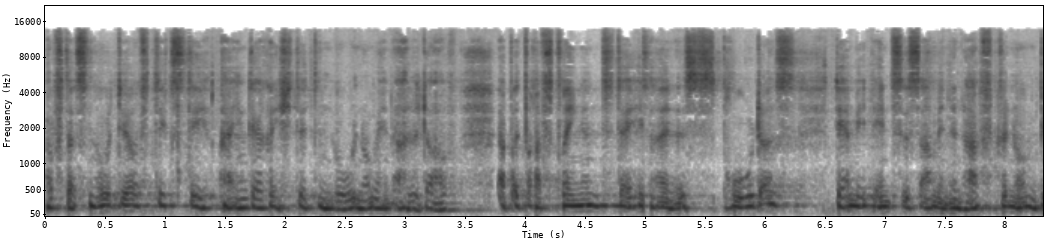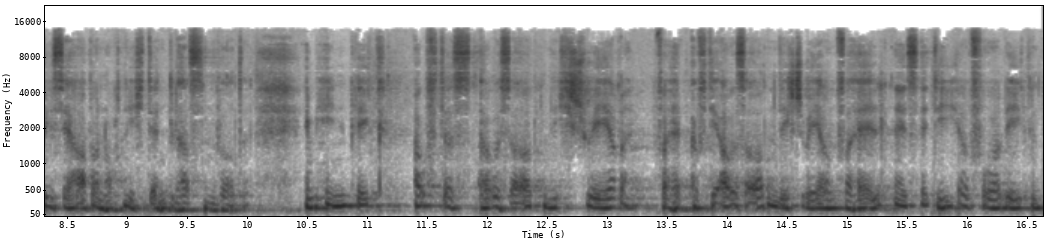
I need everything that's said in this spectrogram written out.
auf das Notdürftigste eingerichteten Wohnung in Aldorf. Er betraf dringend der seines Bruders, der mit ihm zusammen in Haft genommen, bisher aber noch nicht entlassen wurde. Im Hinblick auf, das außerordentlich schwere, auf die außerordentlich schweren Verhältnisse, die hier vorliegen,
